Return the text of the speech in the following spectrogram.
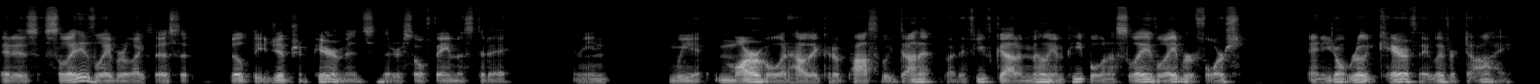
it is slave labor like this that built the Egyptian pyramids that are so famous today. I mean, we marvel at how they could have possibly done it, but if you've got a million people in a slave labor force and you don't really care if they live or die,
